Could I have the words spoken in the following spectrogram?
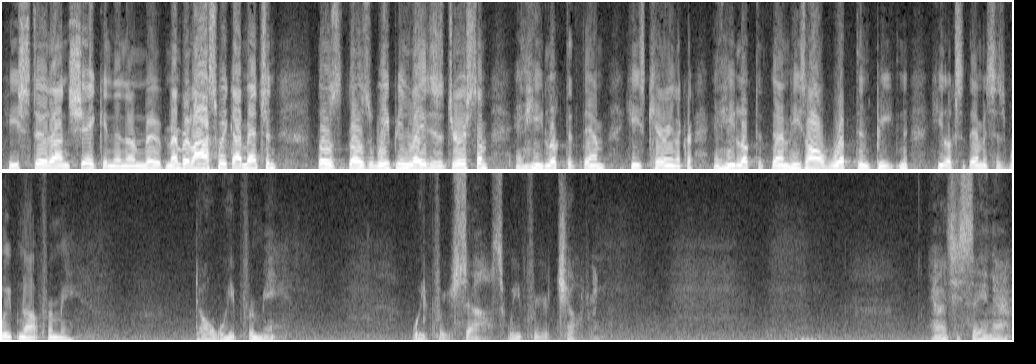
he stood unshaken and unmoved. Remember last week I mentioned those, those weeping ladies at Jerusalem? And he looked at them. He's carrying the cross. And he looked at them. He's all whipped and beaten. He looks at them and says, Weep not for me. Don't weep for me. Weep for yourselves. Weep for your children. You know, what's he saying there?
